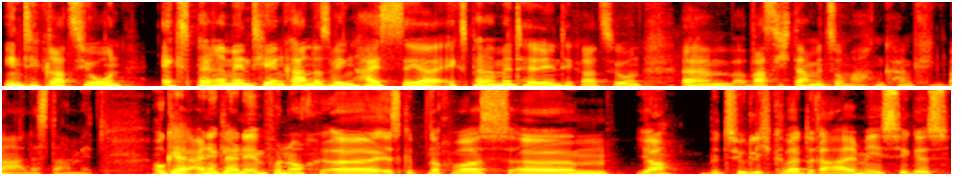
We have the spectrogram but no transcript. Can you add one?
Integration experimentieren kann. Deswegen heißt sie ja experimentelle Integration. Ähm, was ich damit so machen kann, kriegt man alles damit. Okay, eine kleine Info noch. Äh, es gibt noch was ähm, ja, bezüglich Quadralmäßiges.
